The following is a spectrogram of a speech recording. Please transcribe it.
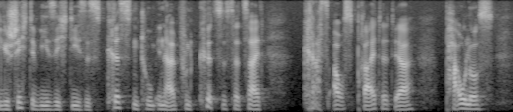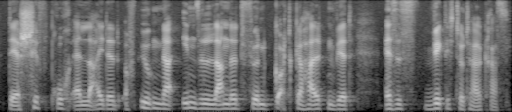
die Geschichte, wie sich dieses Christentum innerhalb von kürzester Zeit krass ausbreitet, ja. Paulus, der Schiffbruch erleidet, auf irgendeiner Insel landet, für einen Gott gehalten wird. Es ist wirklich total krass.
